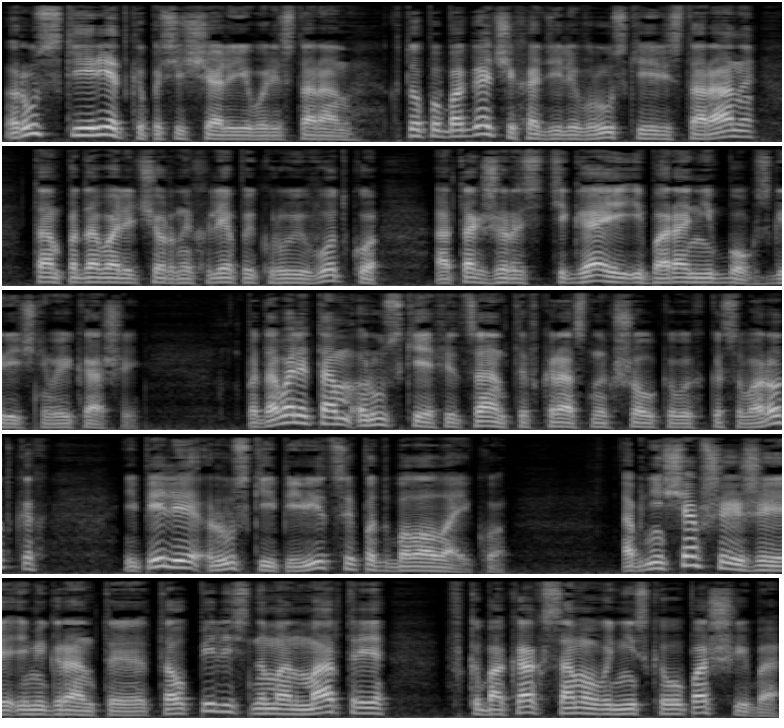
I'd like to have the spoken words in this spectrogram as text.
Русские редко посещали его ресторан. Кто побогаче ходили в русские рестораны, там подавали черный хлеб, икру и водку, а также растягая и бараний бок с гречневой кашей. Подавали там русские официанты в красных шелковых косоворотках — и пели русские певицы под балалайку. Обнищавшие же эмигранты толпились на Монмартре в кабаках самого низкого пошиба.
